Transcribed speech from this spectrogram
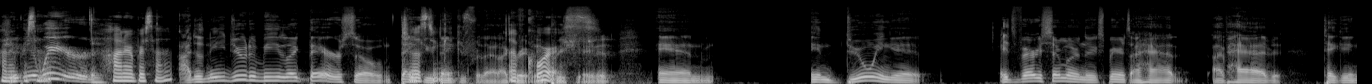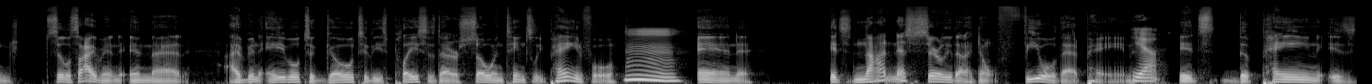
shit get 100%. weird, 100%. I just need you to be like there. So thank Just you, thank case. you for that. I Of greatly course. appreciate it. And in doing it, it's very similar in the experience I had. I've had taking psilocybin in that I've been able to go to these places that are so intensely painful, Hmm. and it's not necessarily that I don't feel that pain. Yeah. It's the pain is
